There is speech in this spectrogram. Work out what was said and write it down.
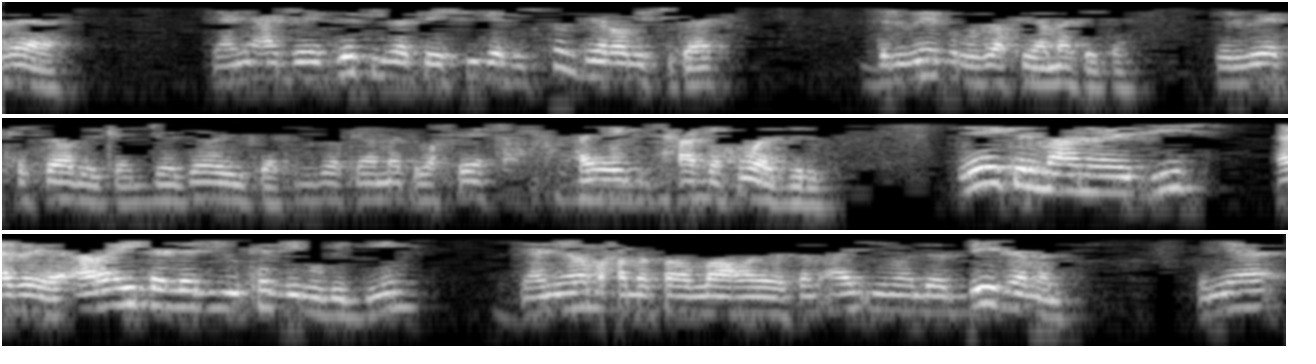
أباه يعني عجائب ذاتي بتشفيك في شو دي رابي شكاك. درويت رجا قيامتك درويت حسابك جزائك رجا قيامتك وقته هاي حاجة هو الدرو هيك المعنى يجيش؟ أبايا أرأيت الذي يكذب بالدين؟ يعني يا محمد صلى الله عليه وسلم أي إيمان دار بيجمن يعني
